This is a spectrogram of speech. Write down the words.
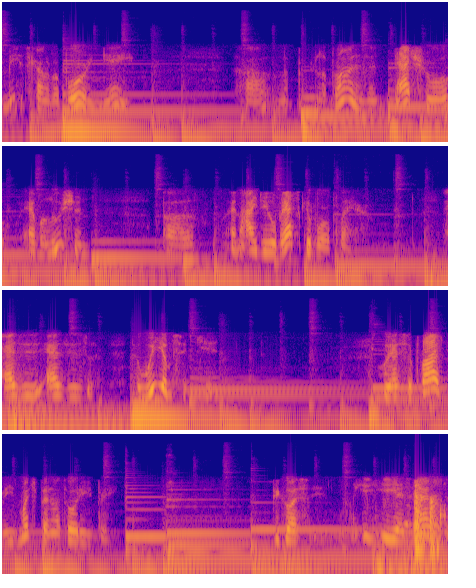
to me it's kind of a boring game. Uh, Le- LeBron is a natural evolution, uh, an ideal basketball player, as is, as is the Williamson kid, who has surprised me. Much better than I thought he'd be, because he, he has as I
